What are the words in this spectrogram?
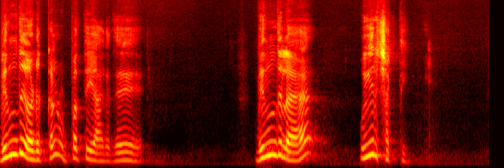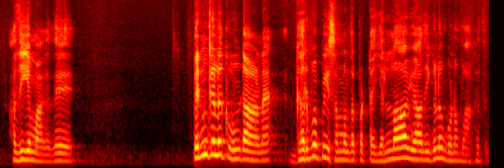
விந்து அணுக்கள் உற்பத்தி ஆகுது விந்தில் உயிர் சக்தி அதிகமாகுது. பெண்களுக்கு உண்டான கர்ப்பப்பை சம்பந்தப்பட்ட எல்லா வியாதிகளும் குணமாகுது.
